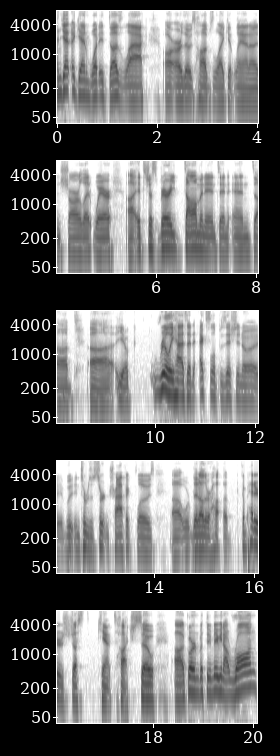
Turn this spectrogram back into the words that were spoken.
And yet again, what it does lack are, are those hubs like Atlanta and Charlotte, where uh, it's just very dominant and and uh, uh, you know really has an excellent position uh, in terms of certain traffic flows uh, that other hu- uh, competitors just can't touch. So Gordon Bethune, maybe not wrong,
